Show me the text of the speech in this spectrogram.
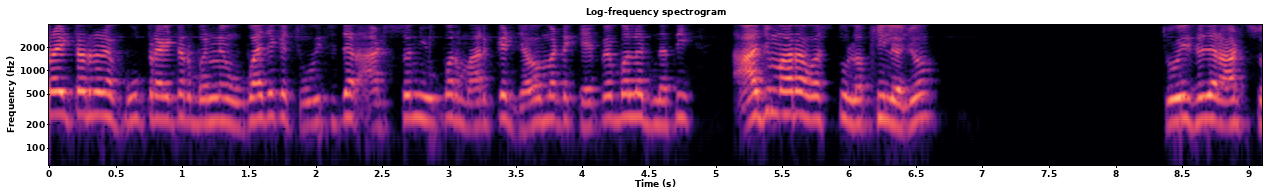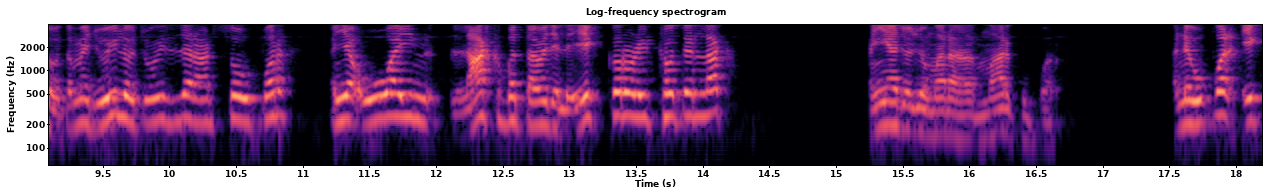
રાઇટર અને પુટ રાઇટર બંને ઊભા છે કે ચોવીસ હજાર આઠસો ની ઉપર માર્કેટ જવા માટે કેપેબલ જ નથી. આજ મારા વસ્તુ લખી લેજો. ચોવીસ હજાર આઠસો. તમે જોઈ લો, ચોવીસ હજાર આઠસો ઉપર અહીંયા ઓઆઈ લાખ બતાવે છે. એટલે એક કરોડ ઇઠોતેર લાખ અહીંયા જોજો મારા માર્ક ઉપર. અને ઉપર એક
